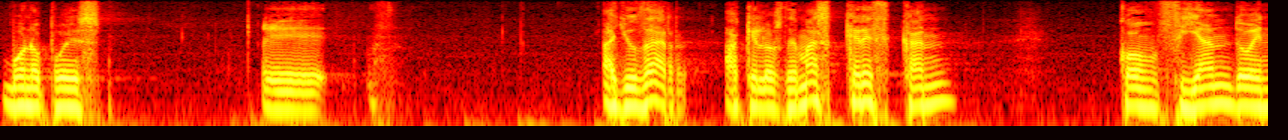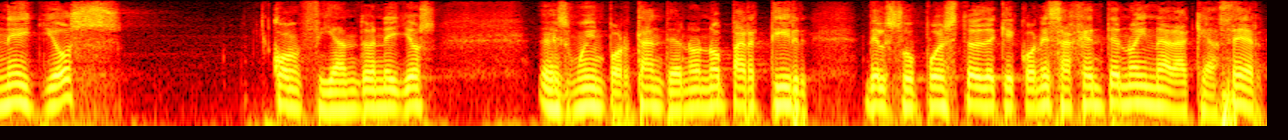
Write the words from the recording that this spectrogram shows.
Bueno, pues eh, ayudar a que los demás crezcan confiando en ellos, confiando en ellos, es muy importante, ¿no? No partir del supuesto de que con esa gente no hay nada que hacer.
